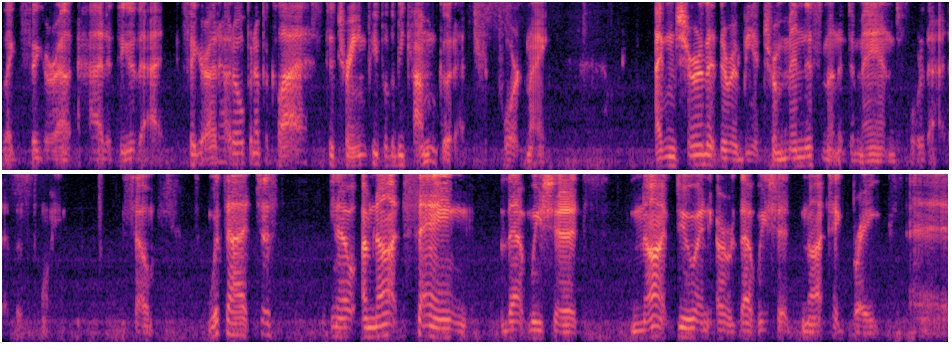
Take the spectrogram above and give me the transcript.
Like, figure out how to do that. Figure out how to open up a class to train people to become good at Fortnite. I'm sure that there would be a tremendous amount of demand for that at this point. So, with that, just, you know, I'm not saying that we should not do any, or that we should not take breaks and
